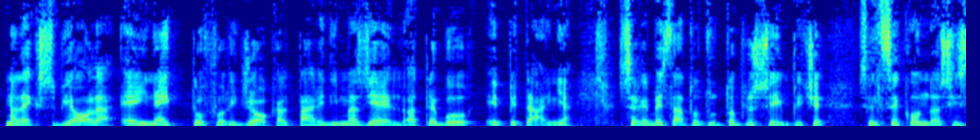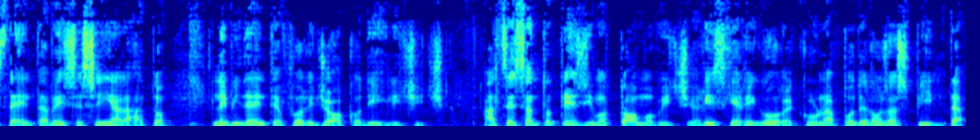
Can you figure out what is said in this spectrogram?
Ma l'ex Viola è in netto fuorigioco al pari di Masiello, Attebor e Petagna. Sarebbe stato tutto più semplice se il secondo assistente avesse segnalato l'evidente fuorigioco di Ilicic. Al 68 Tomovic rischia il rigore con una poderosa spinta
